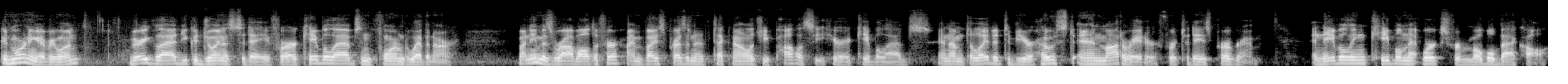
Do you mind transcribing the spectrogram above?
Good morning, everyone. Very glad you could join us today for our Cable Labs Informed webinar. My name is Rob Alderfer. I'm Vice President of Technology Policy here at Cable Labs, and I'm delighted to be your host and moderator for today's program, Enabling Cable Networks for Mobile Backhaul.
